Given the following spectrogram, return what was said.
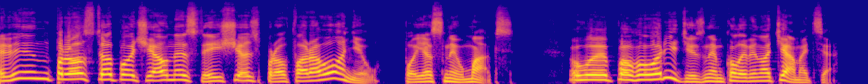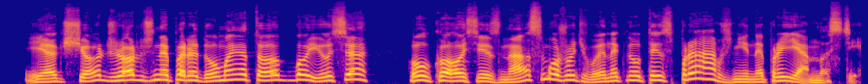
Він просто почав нести щось про фараонів, пояснив Макс. Ви поговоріть із ним, коли він отямиться. Якщо Джордж не передумає, то, боюся, у когось із нас можуть виникнути справжні неприємності.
